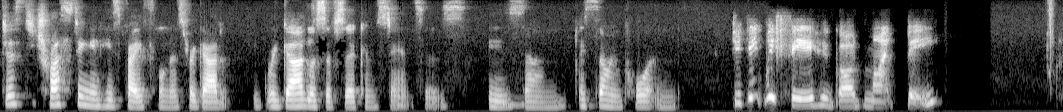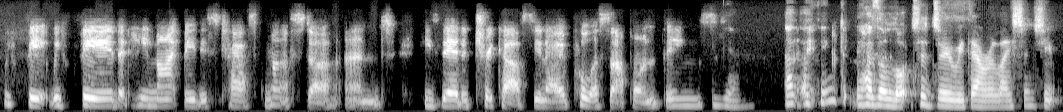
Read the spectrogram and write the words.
just trusting in his faithfulness regard regardless of circumstances is mm. um is so important. Do you think we fear who God might be? We fear we fear that he might be this taskmaster and he's there to trick us, you know, pull us up on things. Yeah. I, I think it has a lot to do with our relationship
